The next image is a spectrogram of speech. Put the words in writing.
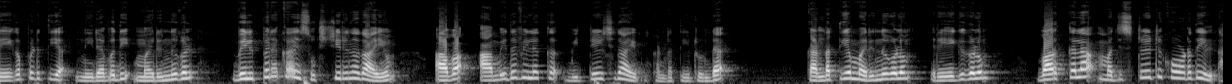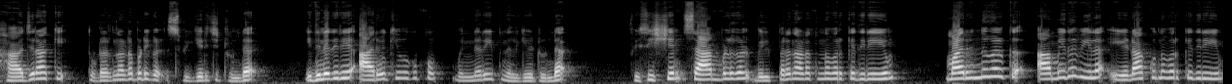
രേഖപ്പെടുത്തിയ നിരവധി മരുന്നുകൾ വിൽപ്പനക്കായി സൂക്ഷിച്ചിരുന്നതായും അവ അമിത വിലക്ക് വിറ്റഴിച്ചതായും കണ്ടെത്തിയിട്ടുണ്ട്. കണ്ടെത്തിയ മരുന്നുകളും രേഖകളും വർക്കല മജിസ്ട്രേറ്റ് കോടതിയിൽ ഹാജരാക്കി തുടർ നടപടികൾ സ്വീകരിച്ചിട്ടുണ്ട്. ഇതിനെതിരെ ആരോഗ്യവകുപ്പും മുന്നറിയിപ്പ് നൽകിയിട്ടുണ്ട്. ഫിസിഷ്യൻ സാമ്പിളുകൾ വിൽപ്പന നടത്തുന്നവർക്കെതിരെയും മരുന്നുകൾക്ക് അമിത വില ഈടാക്കുന്നവർക്കെതിരെയും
